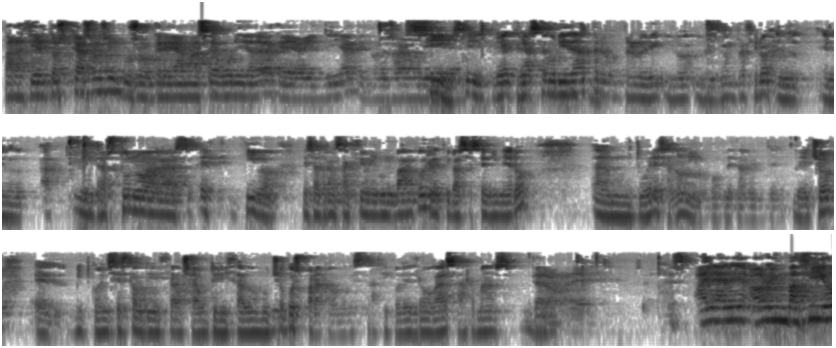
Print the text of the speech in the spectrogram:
para ciertos casos incluso crea más seguridad de la que hay hoy en día, que no se sabe Sí, bien. sí, crea, crea seguridad, pero, pero lo, lo- lo que yo me refiero, el, el- a- mientras tú no hagas efectiva esa transacción en un banco y recibas ese dinero, em, tú eres anónimo completamente. De hecho, el Bitcoin se está utilizando, se ha utilizado mucho pues para todo lo que es tráfico de drogas, armas. Claro, eh, hay- ahora hay un vacío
